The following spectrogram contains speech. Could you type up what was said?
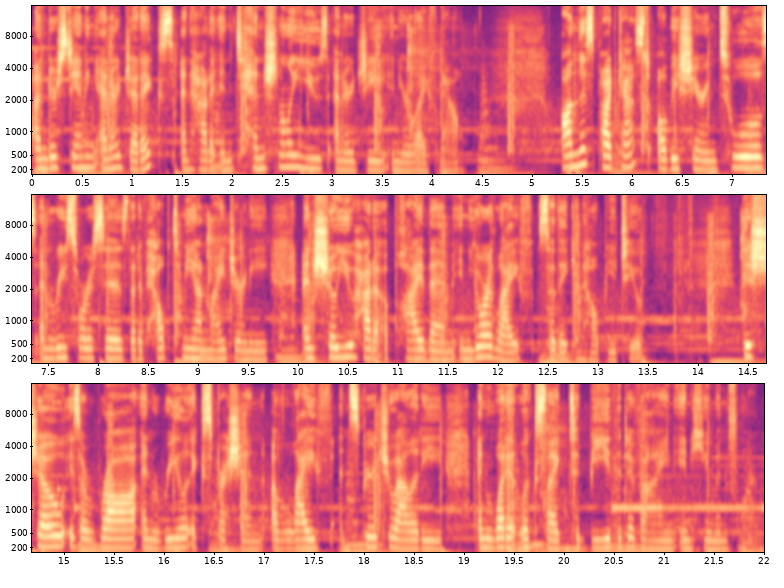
understanding energetics, and how to intentionally use energy in your life now. On this podcast, I'll be sharing tools and resources that have helped me on my journey and show you how to apply them in your life so they can help you too. This show is a raw and real expression of life and spirituality and what it looks like to be the divine in human form.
